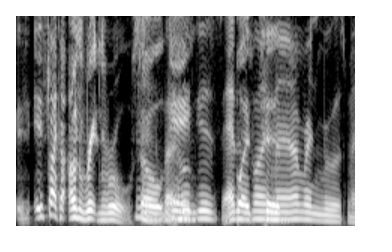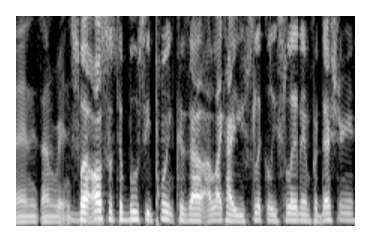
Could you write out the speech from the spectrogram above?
It's- like an unwritten rule. So, Yeah, but and- at but this point, to- man, unwritten rules, man. It's unwritten. but rules. also to Boosie point because I, I like how you slickly slid in pedestrian,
